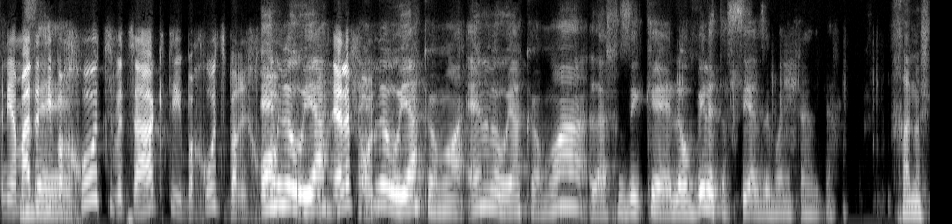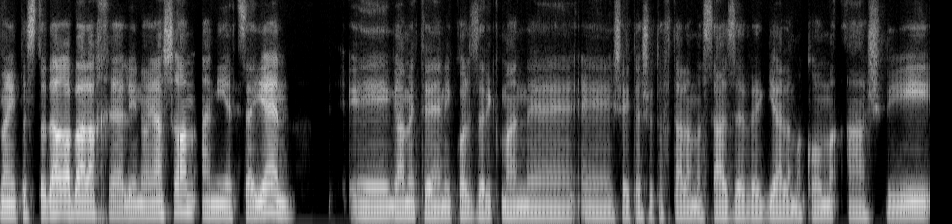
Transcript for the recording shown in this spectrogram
אני עמדתי ו... בחוץ וצעקתי, בחוץ, ברחוב, אין ראויה, בטלפון. אין ראויה כמוה, אין ראויה כמוה להחזיק, אה, להוביל את השיא הזה, בוא נקרא לזה ככה. חד משמעית. אז תודה רבה לך, לינוי אשרם. אני אציין אה, גם את אה, ניקול זליקמן, אה, שהייתה שותפתה למסע הזה והגיעה למקום השביעי,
